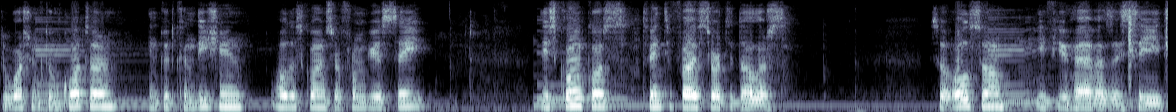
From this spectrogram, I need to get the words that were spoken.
the Washington quarter in good condition. All these coins are from USA this coin costs 25 30 dollars. So also if you have as I said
